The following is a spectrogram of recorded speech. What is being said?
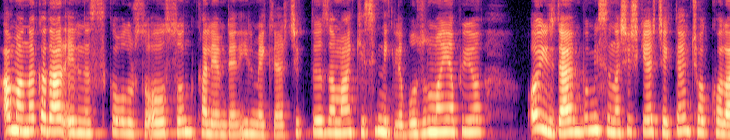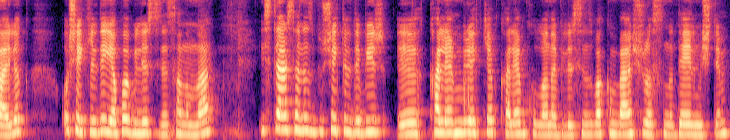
Ama ne kadar eliniz sıkı olursa olsun kalemden ilmekler çıktığı zaman kesinlikle bozulma yapıyor. O yüzden bu misina şiş gerçekten çok kolaylık. O şekilde yapabilirsiniz hanımlar. İsterseniz bu şekilde bir e, kalem mürekkep kalem kullanabilirsiniz. Bakın ben şurasını delmiştim.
